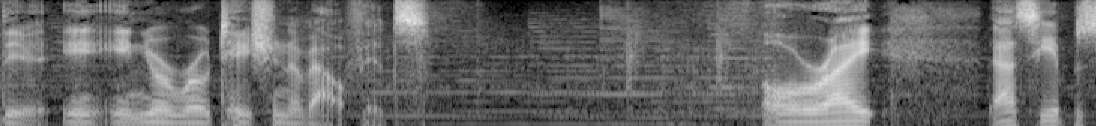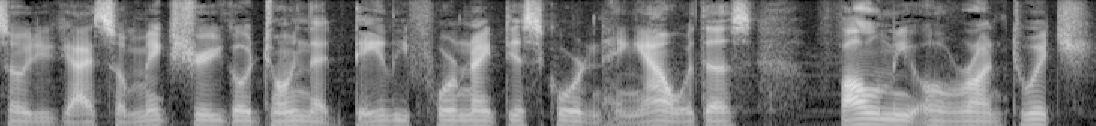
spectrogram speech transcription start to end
the in, in your rotation of outfits? All right that's the episode, you guys. So make sure you go join that daily Fortnite Discord and hang out with us. Follow me over on Twitch,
